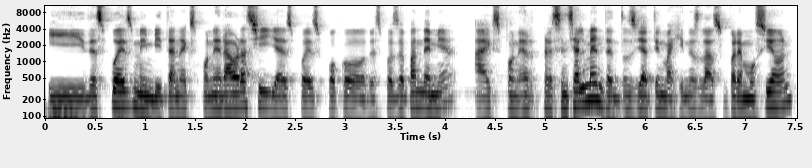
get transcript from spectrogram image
Y después me invitan a exponer, ahora sí, ya después, poco después de pandemia, a exponer presencialmente. Entonces ya te imaginas la super emoción.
